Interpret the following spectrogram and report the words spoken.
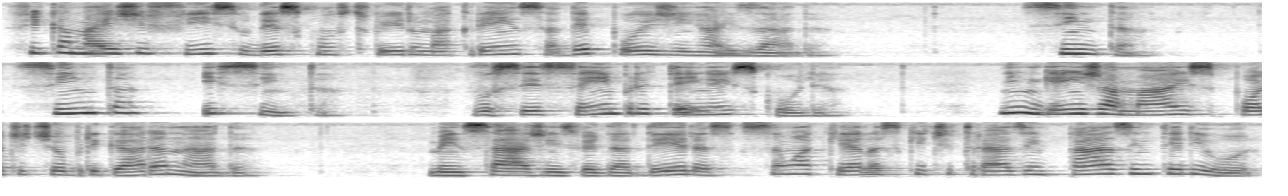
fica mais difícil desconstruir uma crença depois de enraizada. Sinta, sinta e sinta. Você sempre tem a escolha. Ninguém jamais pode te obrigar a nada. Mensagens verdadeiras são aquelas que te trazem paz interior,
